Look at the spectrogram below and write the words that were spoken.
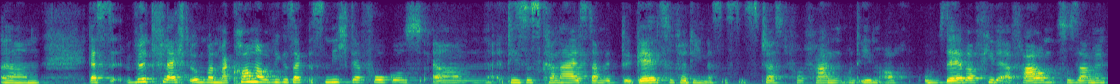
Ähm, das wird vielleicht irgendwann mal kommen, aber wie gesagt, ist nicht der Fokus ähm, dieses Kanals, damit Geld zu verdienen. Das ist, ist just for fun und eben auch, um selber viele Erfahrungen zu sammeln.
